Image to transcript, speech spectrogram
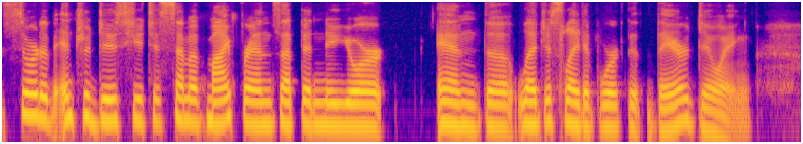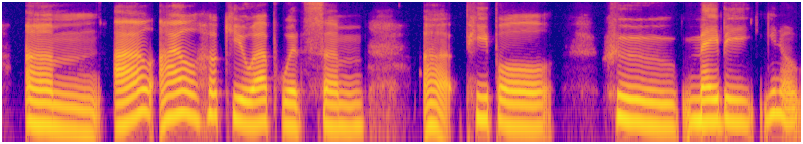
sort of introduce you to some of my friends up in New York and the legislative work that they're doing. Um, I'll I'll hook you up with some uh, people who maybe you know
